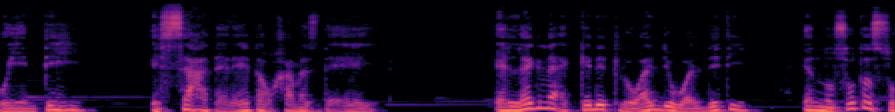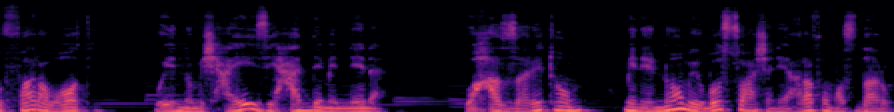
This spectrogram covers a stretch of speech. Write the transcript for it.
وينتهي الساعة 3 و5 دقايق. اللجنة أكدت لوالدي ووالدتي إن صوت الصفارة واطي وإنه مش هيأذي حد مننا وحذرتهم من إنهم يبصوا عشان يعرفوا مصدره.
